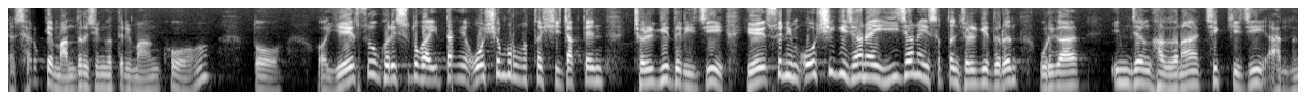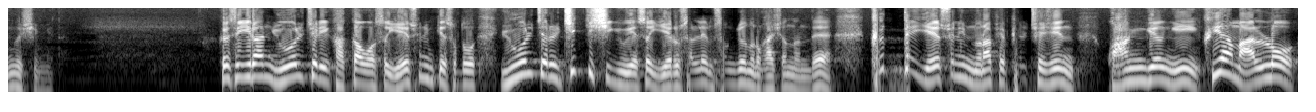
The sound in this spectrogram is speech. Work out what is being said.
예, 새롭게 만들어진 것들이 많고 또 어, 예수 그리스도가 이 땅에 오심으로부터 시작된 절기들이지 예수님 오시기 전에 이전에 있었던 절기들은 우리가 인정하거나 지키지 않는 것입니다. 그래서 이러한 유월절이 가까워서 예수님께서도 유월절을 지키시기 위해서 예루살렘 성전으로 가셨는데 그때 예수님 눈앞에 펼쳐진 광경이 그야말로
